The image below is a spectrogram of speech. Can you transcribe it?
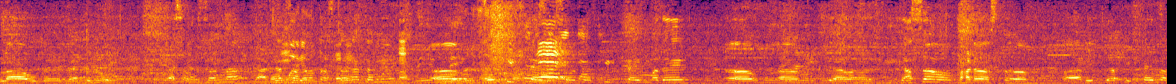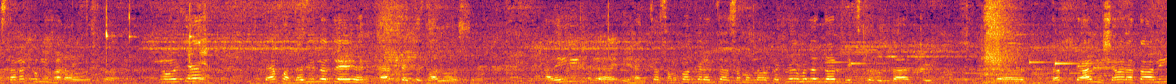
ओला उबेर रॅपिडो या संस्थांना गाड्या चालवत असताना त्यांनी जो पीक टाईम असतो त्या पीक टाईममध्ये जास्त भाडं असतं. आणि त्या पीक टाईम नसताना कमी भाडं असतं. त्यामुळे त्या त्या पद्धतीनं ते ॲप त्याचं चालू असतं. आणि ह्यांचा संपर्कऱ्यांचं असं म्हणणं होतं की आम्हाला दर फिक्स करून द्या. की तर त्या विषयावर आता आम्ही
